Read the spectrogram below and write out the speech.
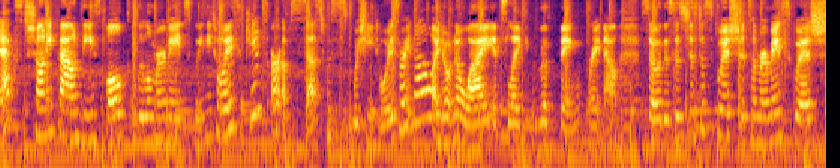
Next, Shawnee found these bulk Little Mermaid squeezy toys. Kids are obsessed with squishy toys right now. I don't know why, it's like the thing right now. So this is just a squish, it's a mermaid squish.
